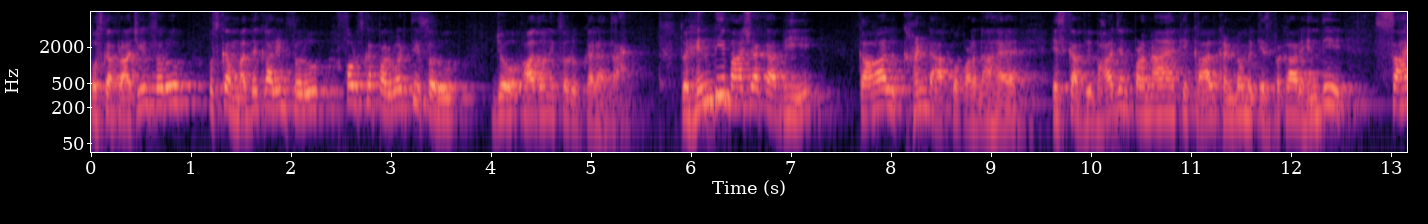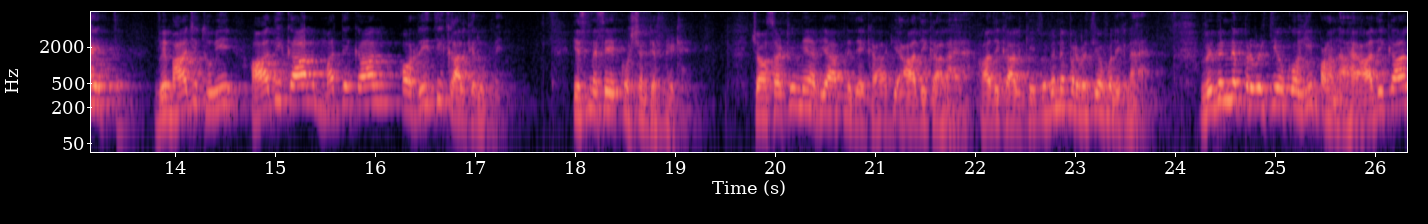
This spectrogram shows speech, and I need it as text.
उसका प्राचीन स्वरूप, उसका मध्यकालीन स्वरूप और उसका परवर्ती स्वरूप, जो आधुनिक स्वरूप कहलाता है। तो हिंदी भाषा का भी कालखंड आपको पढ़ना है। इसका विभाजन पढ़ना है कि कालखंडों में किस प्रकार हिंदी साहित्य विभाजित हुई आदिकाल, मध्यकाल और रीतिकाल के रूप में। इसमें से एक क्वेश्चन डेफिनेट है। चौंसठवीं में अभी आपने देखा कि आदिकाल आया आदिकाल की विभिन्न प्रवृत्तियों को लिखना है। विभिन्न प्रवृत्तियों को ही पढ़ना है। आदिकाल,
